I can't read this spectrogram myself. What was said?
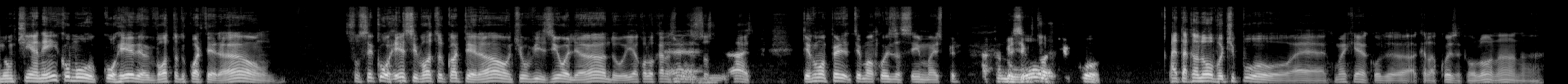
não tinha nem como correr em volta do quarteirão, se você corresse em volta do quarteirão, tinha um vizinho olhando, ia colocar nas é. mídias sociais. Teve uma, teve uma coisa assim, mais persecutória, tipo. Atacando ovo, tipo. É, como é que é aquela coisa que rolou, né? Na,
